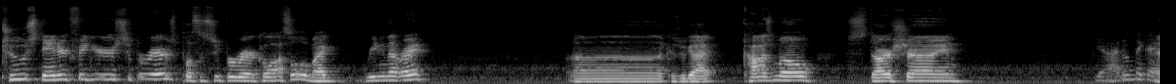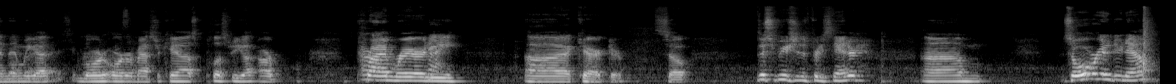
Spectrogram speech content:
two standard figure super rares plus a super rare colossal. Am I reading that right? Because we got Cosmo, Starshine, Yeah, I don't think I. and then we got Lord Order. Master Chaos. Plus we got our prime rarity uh, character. So distribution is pretty standard. Um, so what we're gonna do now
